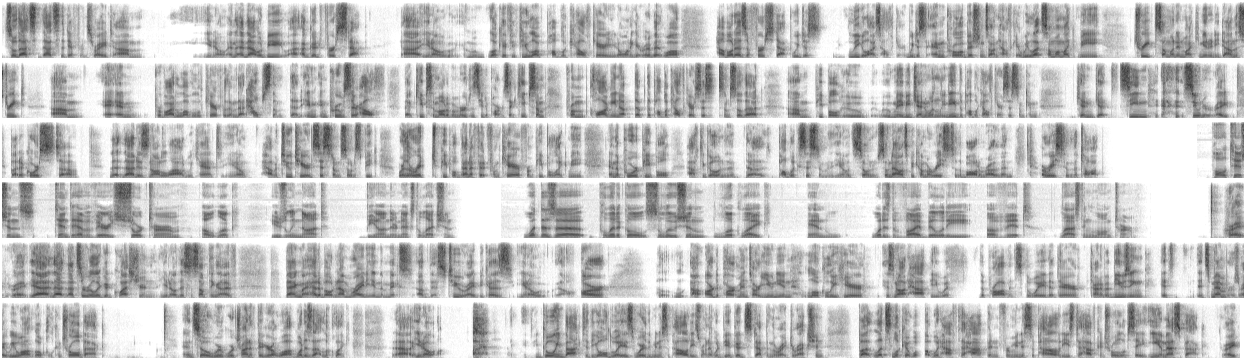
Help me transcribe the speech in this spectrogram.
so that's that's the difference right? Um, you know and, and that would be a good first step. Uh, you know look if, if you love public health care and you don't want to get rid of it well how about as a first step we just legalize healthcare we just end prohibitions on healthcare we let someone like me treat someone in my community down the street. Um, and, and provide a level of care for them that helps them, that Im- improves their health, that keeps them out of emergency departments, that keeps them from clogging up the, the public healthcare system so that um, people who, who maybe genuinely need the public healthcare system can, can get seen sooner, right? But of course, um, that, that is not allowed. We can't, you know, have a two-tiered system, so to speak, where the rich people benefit from care from people like me, and the poor people have to go into the, the public system. You know, so so now it's become a race to the bottom rather than a race to the top. Politicians tend to have a very short-term outlook, usually not beyond their next election. What does a political solution look like, and what is the viability of it lasting long term? Right, right. Yeah, and that that's a really good question. You know, this is something I've banged my head about and I'm right in the mix of this too, right? Because, you know, our our department, our union locally here is not happy with the province, the way that they're kind of abusing its its members, right? We want local control back. And so we're we're trying to figure out well, what does that look like? Uh, you know, going back to the old ways where the municipalities run it would be a good step in the right direction. But let's look at what would have to happen for municipalities to have control of, say, EMS back, right?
